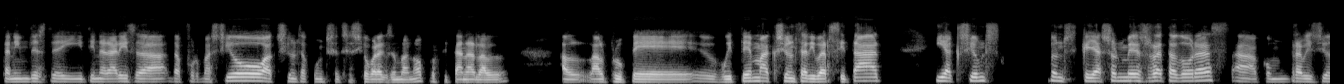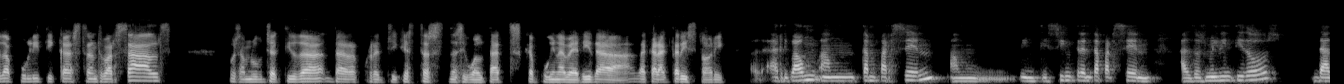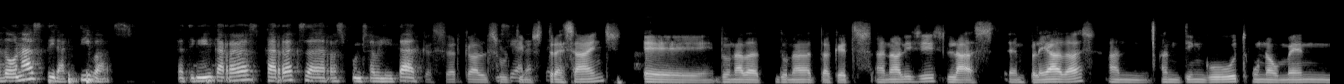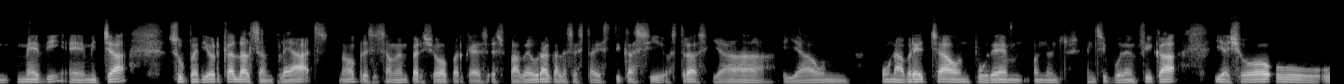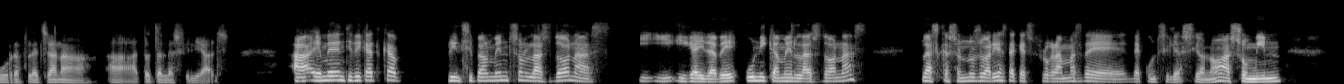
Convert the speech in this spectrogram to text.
Tenim des d'itineraris de, de formació, accions de conscienciació, per exemple, no? aprofitant el, el, el proper 8M, accions de diversitat i accions doncs, que ja són més retadores, eh, com revisió de polítiques transversals, doncs, amb l'objectiu de, de corregir aquestes desigualtats que puguin haver-hi de, de caràcter històric. Arribar a un, a un tant per cent, a un 25-30% al 2022, de dones directives que tinguin càrrecs, càrrecs de responsabilitat. Que és cert que els últims tres anys, eh, donat, donat aquests anàlisis, les empleades han, han tingut un augment medi, eh, mitjà, superior que el dels empleats, no? precisament per això, perquè es, es va veure que les estadístiques sí, ostres, hi ha, hi ha un, una bretxa on, podem, on ens, ens hi podem ficar i això ho, ho reflexen a, a totes les filials. Ah, hem identificat que principalment són les dones i, i, i gairebé únicament les dones les que són usuàries d'aquests programes de, de conciliació, no? assumint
